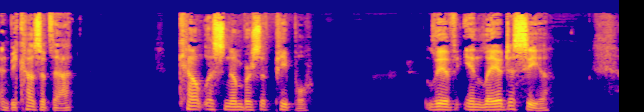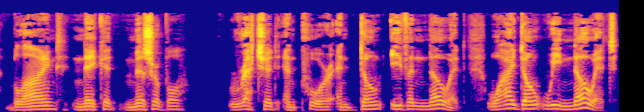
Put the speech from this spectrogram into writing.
And because of that, countless numbers of people live in Laodicea, blind, naked, miserable, wretched, and poor, and don't even know it. Why don't we know it?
